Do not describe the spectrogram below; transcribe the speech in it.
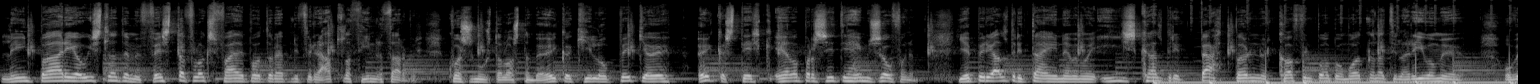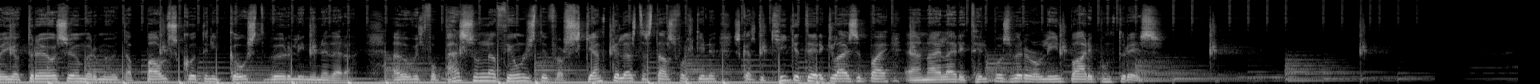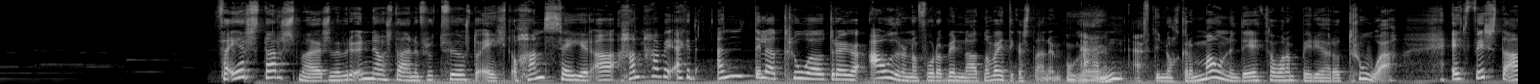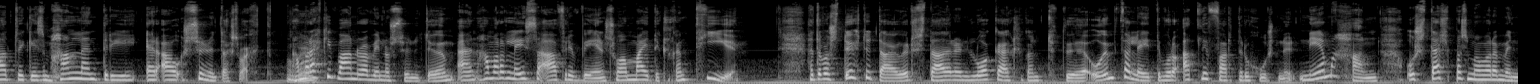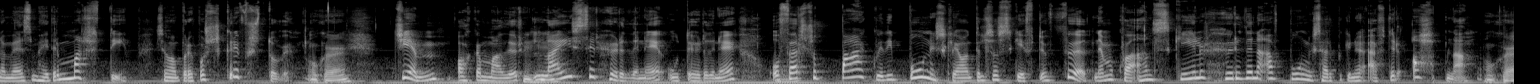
Lean Bari á Íslandi er með fyrsta flokks fæðibótarefni fyrir alla þínar þarfir hvað sem úrst að losna með auka kíló, byggja upp, auka styrk eða bara sitja heim í sófanum. Ég byrja aldrei daginn ef með ískaldri fat burner koffinbomb á mótnana til að rífa mig upp og við hjá draugasögum erum við þetta bálskotin í ghost vörulínunni þeirra. Ef þú vilt fá personlega þjónustu frá skemmtilegasta starfsfólkinu skaldu kíkja til þér í Glæsibæ eða næla þér í tilbúsverður á leanbari.is. Það er starfsmæður sem hefur verið unni á staðinu frá 2001 og hann segir að hann hafi ekkert endilega trúað á drauga áður en að fóra að vinna þarna á veitingastæðinum Ok. en eftir nokkra mánuði þá var hann byrjaðar að trúa. Eitt fyrsta atviki sem hann lendir í er á sunnudagsvakt. Hann var ekki vanur að vinna á sunnudögum en hann var að leysa af fyrir vin svo að mæti klukkan 10. Þetta var stuttu dagur, staðurinn lokaði klukkan 2 og um það leiti voru allir farnir úr húsinu nema hann og stelpa sem hann var að vinna með sem heitir Marty sem var bara upp á skrifstofu. Ok. Jim, okkar maður, læsir hurðinni, úti hurðinni og fer svo bakvið í búningsklefan til þess að skipta um föt nema hvað hann skilur hurðina af búningsherbygginu eftir opna. Ok.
